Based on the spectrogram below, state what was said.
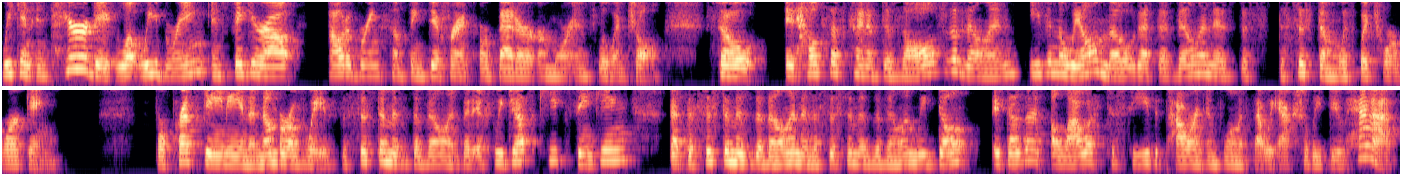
we can interrogate what we bring and figure out how to bring something different or better or more influential. So it helps us kind of dissolve the villain, even though we all know that the villain is this, the system with which we're working. For Press Ganey in a number of ways, the system is the villain. But if we just keep thinking that the system is the villain and the system is the villain, we don't, it doesn't allow us to see the power and influence that we actually do have.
